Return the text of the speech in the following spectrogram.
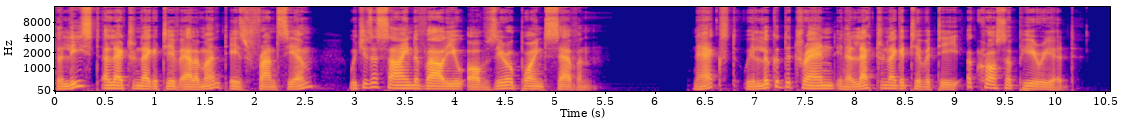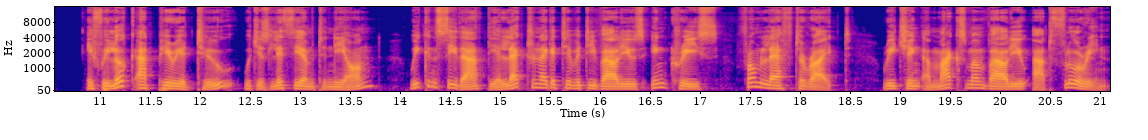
The least electronegative element is francium, which is assigned a value of 0.7. Next, we'll look at the trend in electronegativity across a period. If we look at period 2, which is lithium to neon, we can see that the electronegativity values increase from left to right, reaching a maximum value at fluorine.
